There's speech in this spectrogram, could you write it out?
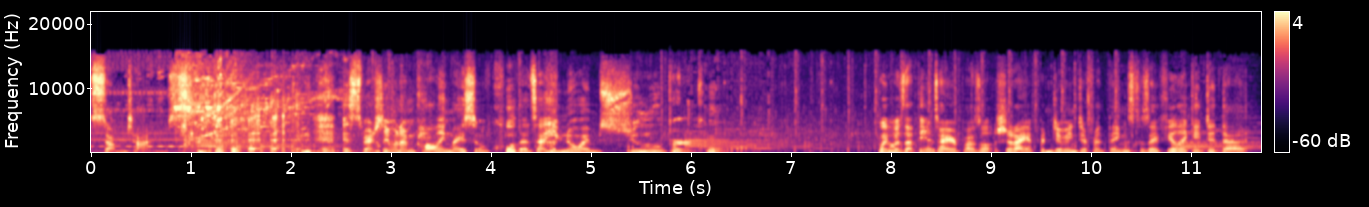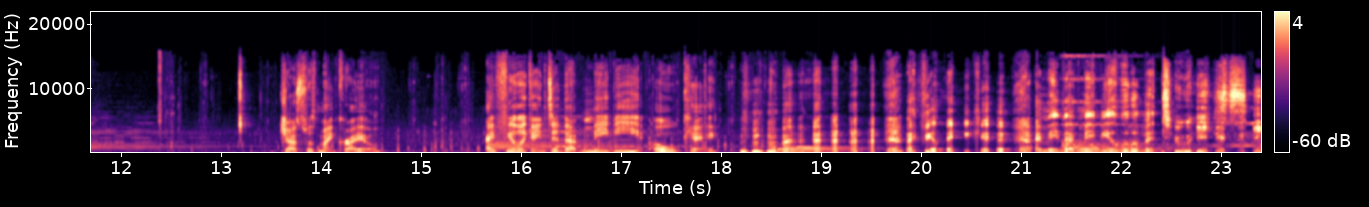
sometimes. Especially when I'm calling myself cool. That's how you know I'm super cool. Wait, was that the entire puzzle? Should I have been doing different things? Because I feel like I did that just with my cryo. I feel like I did that maybe okay. I feel like I made that maybe a little bit too easy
